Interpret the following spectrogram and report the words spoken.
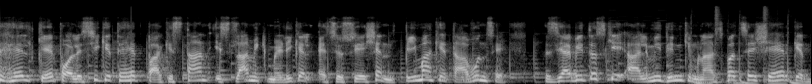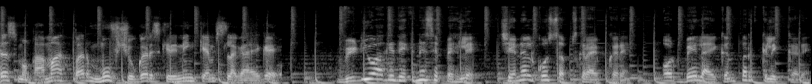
ہیلتھ کیئر پالیسی کے تحت پاکستان اسلامک میڈیکل ایسوسیشن پیما کے تعاون سے ذیابیطس کے عالمی دن کی مناسبت سے شہر کے دس مقامات پر مفت شوگر اسکریننگ کیمپس لگائے گئے۔ ویڈیو آگے دیکھنے سے پہلے چینل کو سبسکرائب کریں اور بیل آئیکن پر کلک کریں۔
